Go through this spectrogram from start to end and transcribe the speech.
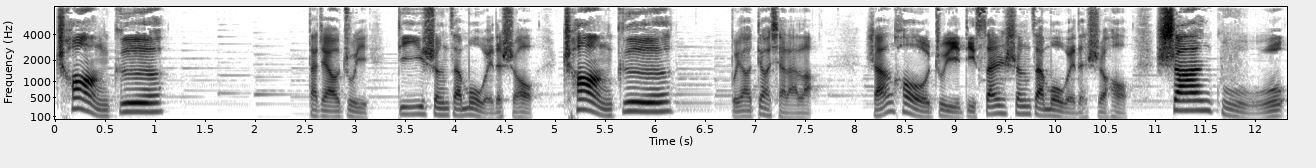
唱歌。大家要注意，第一声在末尾的时候，唱歌不要掉下来了。然后注意第三声在末尾的时候，山谷。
